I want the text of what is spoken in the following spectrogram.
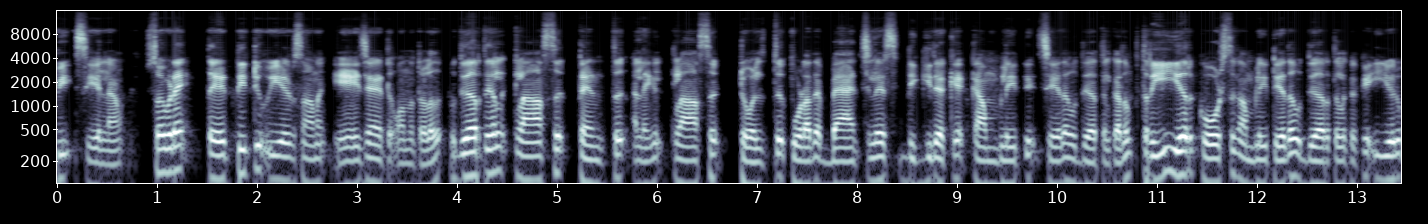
P C L ആണ്. സോ ഇവിടെ തേർട്ടി ടു ഇയേഴ്സ് ആണ് ഏജ് ആയിട്ട് വന്നിട്ടുള്ളത്. വിദ്യാർത്ഥികൾ ക്ലാസ് ടെൻത്ത് അല്ലെങ്കിൽ ക്ലാസ് ട്വൽത്ത് കൂടാതെ ബാച്ചിലേഴ്സ് ഡിഗ്രി ഒക്കെ കംപ്ലീറ്റ് ചെയ്ത വിദ്യാർത്ഥികൾക്ക് അതും ത്രീ ഇയർ കോഴ്സ് കംപ്ലീറ്റ് ചെയ്ത വിദ്യാർത്ഥികൾക്കൊക്കെ ഈ ഒരു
